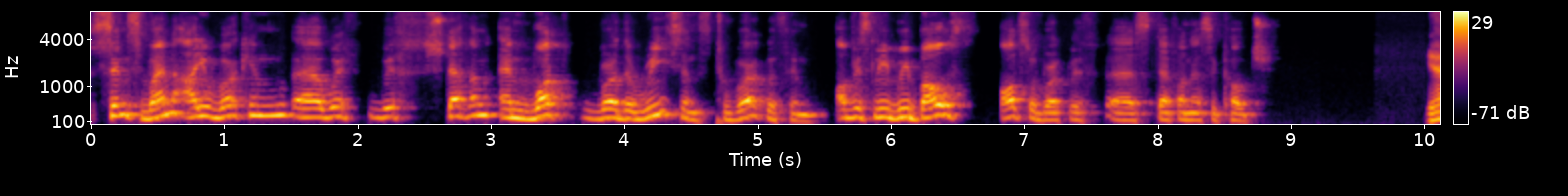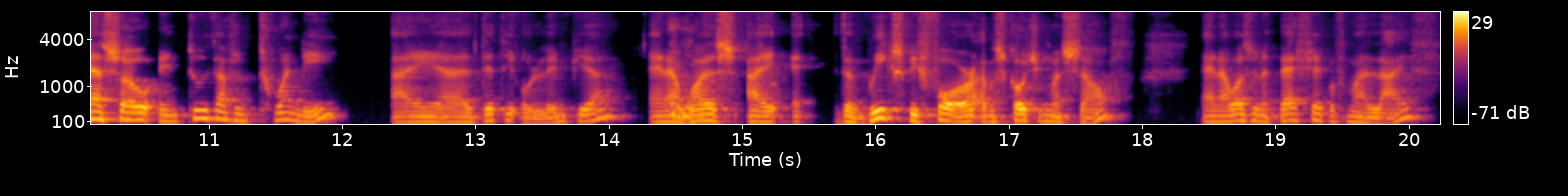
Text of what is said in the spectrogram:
Since when are you working uh, with with stefan? And what were the reasons to work with him? Obviously we both also work with uh, stefan as a coach. Yeah so in 2020 i uh, did the olympia and i was i the weeks before, I was coaching myself and I was in the best shape of my life.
